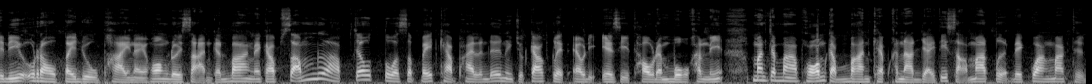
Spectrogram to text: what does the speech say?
ทีนี้เราไปดูภายในห้องโดยสารกันบ้างนะครับสำหรับเจ้าตัว Space Cap Highlander 1.9 เกรด LDA สีเทา Rambo คันนี้ มันจะมาพร้อมกับบานแคปขนาดใหญ่ที่สามารถเปิดได้กว้างมากถึง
